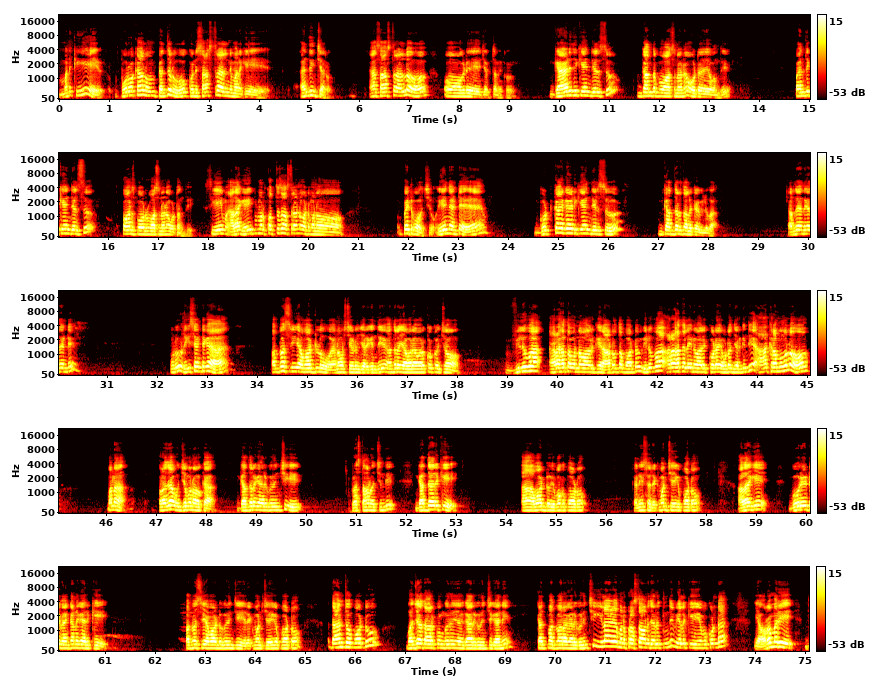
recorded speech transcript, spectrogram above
మనకి పూర్వకాలం పెద్దలు కొన్ని శాస్త్రాలని మనకి అందించారు. ఆ శాస్త్రాల్లో ఒకటి చెప్తాం మీకు. గాడిదకేం తెలుసు? గంధపు వాసన అని ఒకటి ఉంది. పందికేం తెలుసు? పాన్స్ పౌడర్ వాసన అని ఒకటి ఉంది. సేమ్ అలాగే ఇప్పుడు మన కొత్త శాస్త్రాన్ని ఒకటి మనం పెట్టుకోవచ్చు. ఏంటంటే గుట్కా గాడికి ఏం తెలుసు? గద్దరు తాలూకా విలువ. అర్థమైంది కదండి? ఇప్పుడు రీసెంట్గా పద్మశ్రీ అవార్డులు అనౌన్స్ చేయడం జరిగింది. అందులో ఎవరెవరికో కొంచెం విలువ అర్హత ఉన్న వాళ్ళకి రావడంతో పాటు విలువ అర్హత లేని వాళ్ళకి కూడా ఇవ్వడం జరిగింది. ఆ క్రమంలో మన ప్రజా ఉద్యమ నౌక గద్దర్ గారి గురించి ప్రస్తావన వచ్చింది. గద్దరికి ఆ అవార్డు ఇవ్వకపోవడం కనీసం రికమెండ్ చేయకపోవడం అలాగే గోరేటి వెంకన్న గారికి పద్మశ్రీ అవార్డు గురించి రికమెండ్ చేయకపోవటం దాంతోపాటు బొజ్జా తారకం గురి గారి గురించి కానీ కత్ పద్మారావు గారి గురించి ఇలా మన ప్రస్తావన జరుగుతుంది. వీళ్ళకి ఇవ్వకుండా ఎవరో మరి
